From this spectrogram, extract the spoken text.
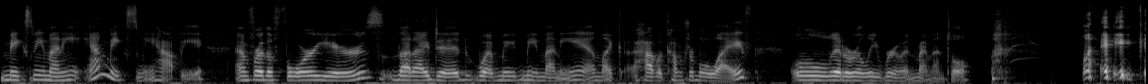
makes me money and makes me happy. And for the 4 years that I did what made me money and like have a comfortable life, literally ruined my mental. like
